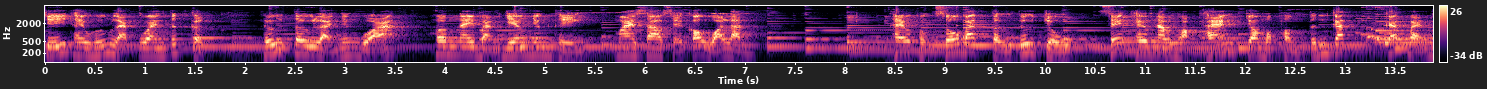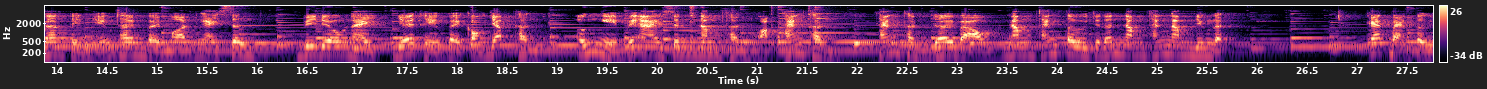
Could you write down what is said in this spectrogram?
trí theo hướng lạc quan tích cực. Thứ tư là nhân quả. Hôm nay bạn gieo nhân thiện, mai sau sẽ có quả lành. Theo thuật số bát tự tứ trụ, xét theo năm hoặc tháng cho một phần tính cách, các bạn nên tìm hiểu thêm về mệnh ngày sinh. Video này giới thiệu về con giáp thìn, ứng nghiệm với ai sinh năm thìn hoặc tháng thìn tháng thìn rơi vào năm tháng 4 cho đến 5 tháng 5 dương lịch. Các bạn tự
